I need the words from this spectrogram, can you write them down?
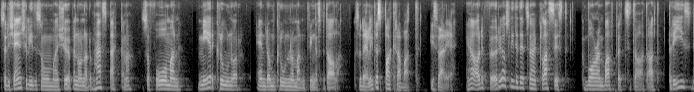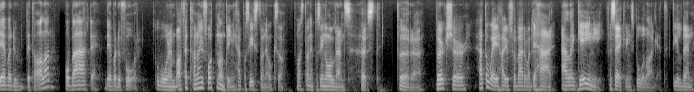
Så det känns ju lite som om man köper någon av de här spackarna så får man mer kronor än de kronor man tvingas betala. Så det är lite spackrabatt i Sverige. Ja, det för oss lite till ett sånt här klassiskt Warren Buffett-citat att pris det är vad du betalar och värde det är vad du får. Och Warren Buffett han har ju fått någonting här på sistone också, fast han är på sin ålderns höst. För uh, Berkshire Hathaway har ju förvärvat det här Allegheny försäkringsbolaget till den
